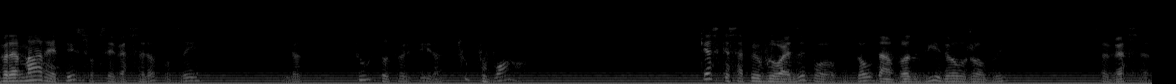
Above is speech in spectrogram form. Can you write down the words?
vraiment arrêté sur ces versets-là pour dire il a toute autorité, il a tout pouvoir? Qu'est-ce que ça peut vouloir dire pour vous autres dans votre vie là aujourd'hui, ce verset-là?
